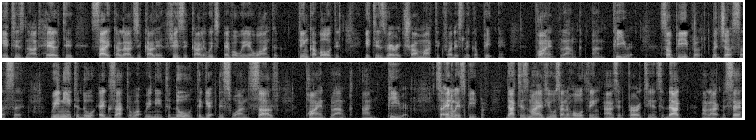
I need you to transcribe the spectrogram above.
it is not healthy psychologically, physically, whichever way you want to think about it. It is very traumatic for this little pitney, point blank and period. So people, me just uh, say, we need to do exactly what we need to do to get this one solved, point blank and period. So anyways, people, that is my views on the whole thing as it pertains to that. And like me say,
